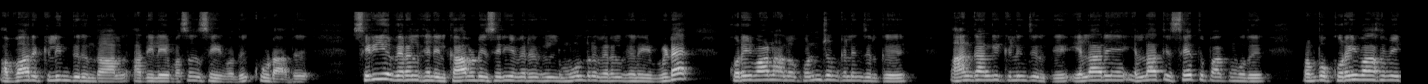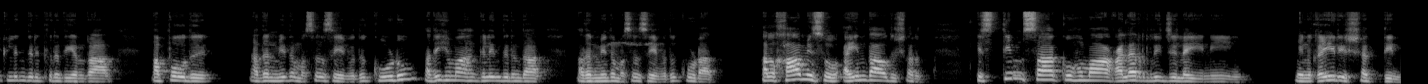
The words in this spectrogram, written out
அவ்வாறு கிழிந்திருந்தால் அதிலே மசகு செய்வது கூடாது. சிறிய விரல்களில் காலுடைய சிறிய விரல்களில் மூன்று விரல்களை விட குறைவான அளவு கொஞ்சம் கிழிஞ்சிருக்கு. ஆங்காங்கே கிழிஞ்சிருக்கு. எல்லாரையும் எல்லாத்தையும் சேர்த்து பார்க்கும்போது ரொம்ப குறைவாகவே கிழிந்திருக்கிறது என்றால் அப்போது அதன் மீது மசகு செய்வது கூடும். அதிகமாக கிழிந்திருந்தால் அதன் மீது மசகு செய்வது கூடாது. அல் ஹாமிசு ஐந்தாவது ஷரத். இஸ்திம்சாக்குஹுமா அலர் ரிஜிலைனி மின் கைரி ஷத்தின்.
